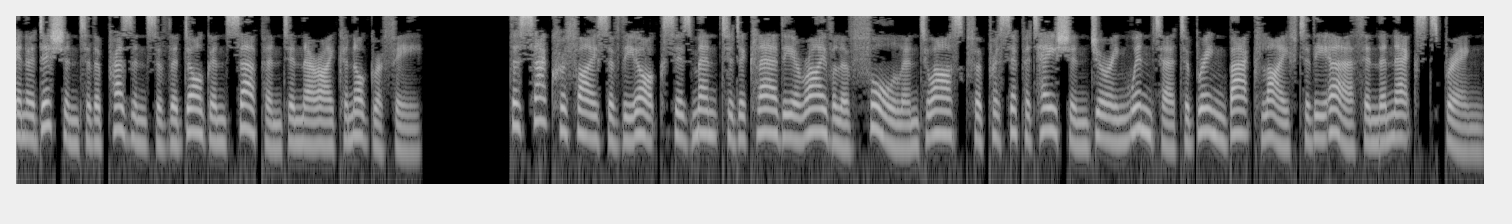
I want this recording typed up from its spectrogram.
in addition to the presence of the dog and serpent in their iconography. The sacrifice of the ox is meant to declare the arrival of fall and to ask for precipitation during winter to bring back life to the earth in the next spring.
